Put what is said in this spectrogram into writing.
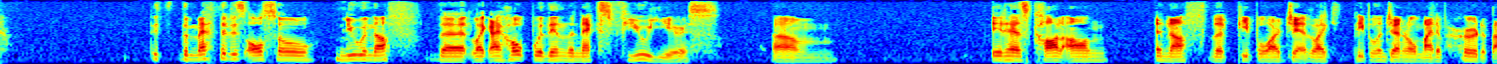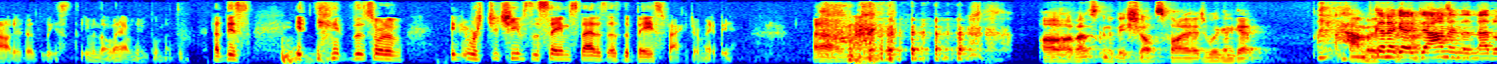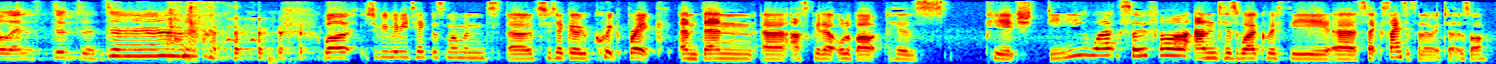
the method is also new enough that, like, I hope within the next few years, um, it has caught on enough that people are gen- like people in general might have heard about it at least, even though they haven't implemented. That this it, it the sort of it achieves the same status as the Bayes factor, maybe. Um, oh, that's going to be shots fired. We're going to get hammered. It's going to go down in the Netherlands. well, should we maybe take this moment uh, to take a quick break and then uh, ask Peter all about his PhD work so far and his work with the uh, Psych Science Accelerator as well?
